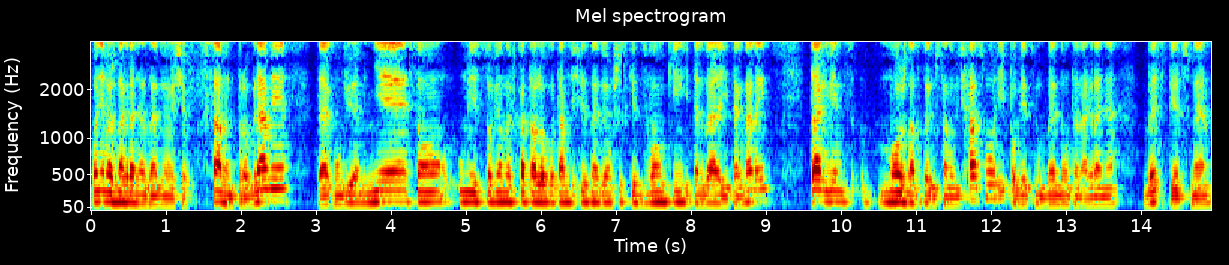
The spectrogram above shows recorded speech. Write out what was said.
ponieważ nagrania znajdują się w samym programie. Tak jak mówiłem, nie są umiejscowione w katalogu tam, gdzie się znajdują wszystkie dzwonki i tak dalej, i tak więc można tutaj ustanowić hasło i powiedzmy będą te nagrania bezpieczne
